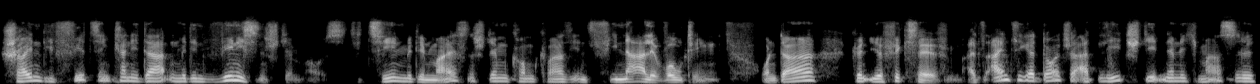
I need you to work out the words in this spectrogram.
scheiden die 14 Kandidaten mit den wenigsten Stimmen aus. Die 10 mit den meisten Stimmen kommen quasi ins finale Voting. Und da könnt ihr fix helfen. Als einziger deutscher Athlet steht nämlich Marcel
